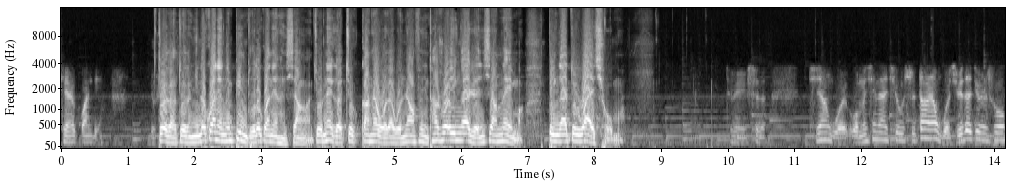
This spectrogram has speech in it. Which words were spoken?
些观点。对的，对的，你的观点跟病毒的观点很像啊，就那个，就刚才我在文章分析，他说应该人向内嘛，不应该对外求嘛。实际上，我我们现在就是，当然，我觉得就是说，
